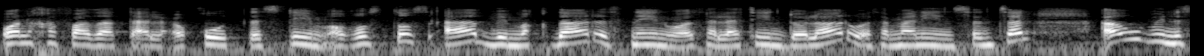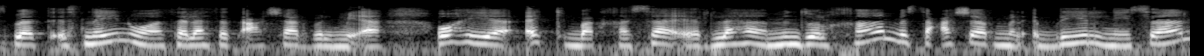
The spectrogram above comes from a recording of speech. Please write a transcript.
وانخفضت العقود تسليم أغسطس آب بمقدار 32 دولار و80 سنتا أو بنسبة 2.13% وهي أكبر خسائر لها منذ الخامس عشر من إبريل نيسان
